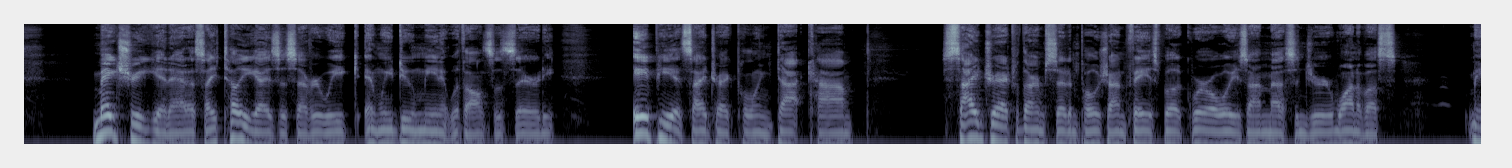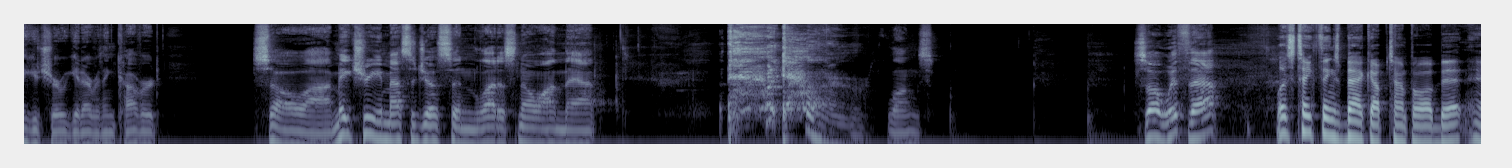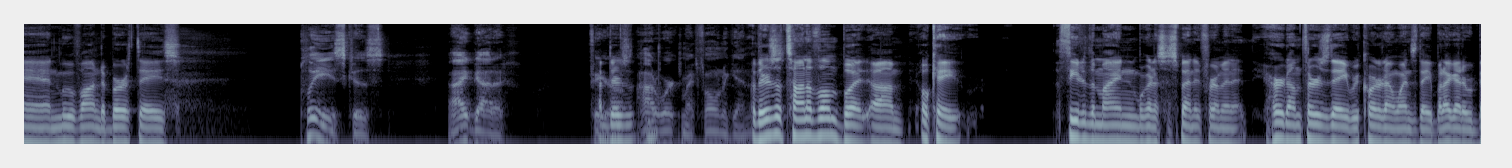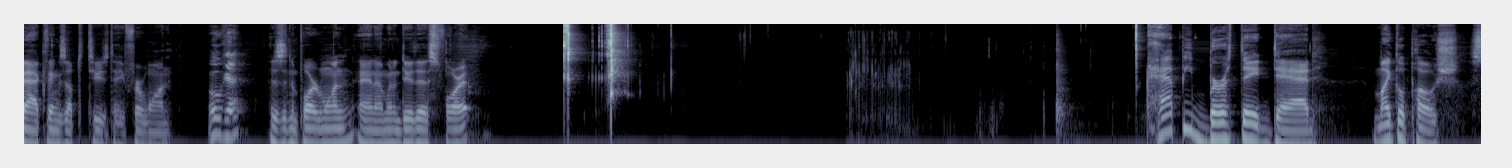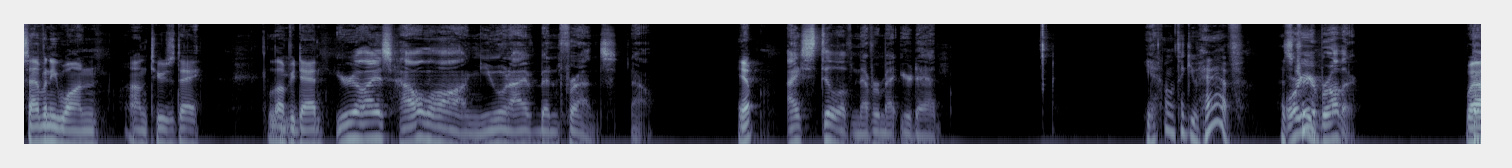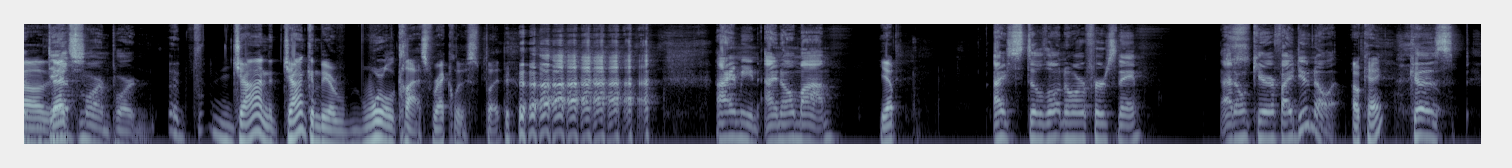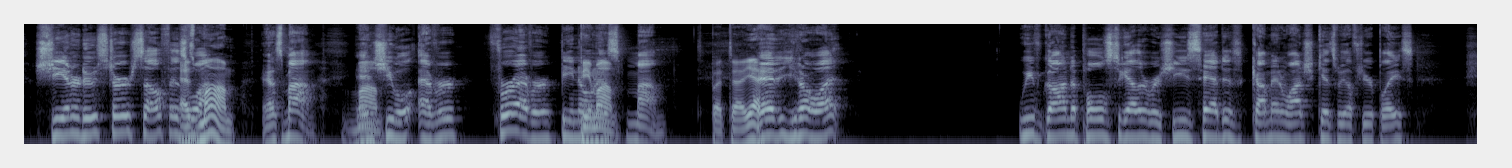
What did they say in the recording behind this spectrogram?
make sure you get at us. I tell you guys this every week, and we do mean it with all sincerity. AP at sidetrackpulling.com. Sidetracked with Armstead and Posh on Facebook. We're always on Messenger. One of us making sure we get everything covered. So uh, make sure you message us and let us know on that. Lungs. So with that, Let's take things back up tempo a bit and move on to birthdays. please, because I've gotta figure There's- out how to work my phone again. There's a ton of them, but um, okay. Theater of the Mind, we're going to suspend it for a minute. Heard on Thursday, recorded on Wednesday, but I got to back things up to Tuesday for one. Okay. This is an important one, and I'm going to do this for it. Happy birthday, Dad. Michael Posh, 71 on Tuesday. Love you, Dad. You realize how long you and I have been friends now. Yep. I still have never met your dad Yeah, I don't think you have. That's or true. your brother. Well, that's, more important. Uh, John. John can be a world class recluse, but I mean, I know mom. yep. I still don't know her first name. I don't care if I do know it Okay. because she introduced herself as, As what? mom, As mom. Mom. And she will ever, forever be known mom. as mom. But uh, yeah, And you know what? We've gone to polls together where she's had to come in and watch the kids we left your place.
